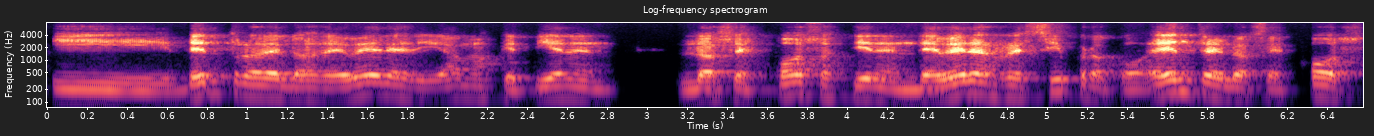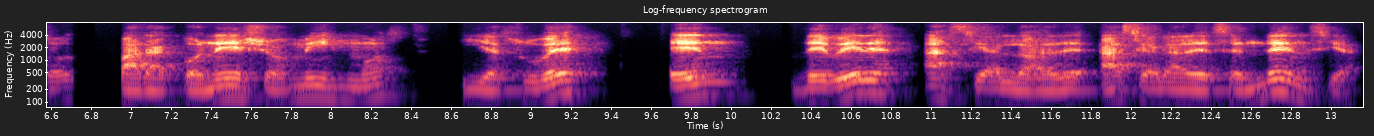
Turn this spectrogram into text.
Y dentro de los deberes, digamos que tienen los esposos, tienen deberes recíprocos entre los esposos para con ellos mismos y a su vez en deberes hacia la, hacia la descendencia,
